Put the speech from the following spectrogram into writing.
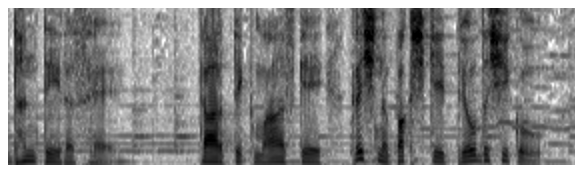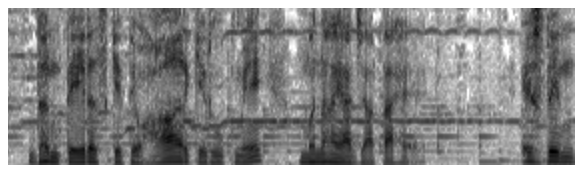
धनतेरस है। कार्तिक मास के कृष्ण पक्ष की त्रयोदशी को धनतेरस के त्योहार के रूप में मनाया जाता है। इस दिन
